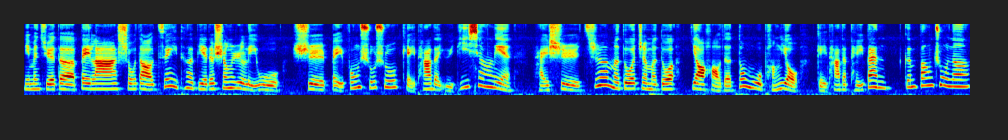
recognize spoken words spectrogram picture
你们觉得贝拉收到最特别的生日礼物是北风叔叔给她的雨滴项链，还是这么多这么多要好的动物朋友给她的陪伴跟帮助呢？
